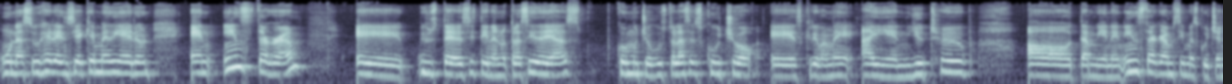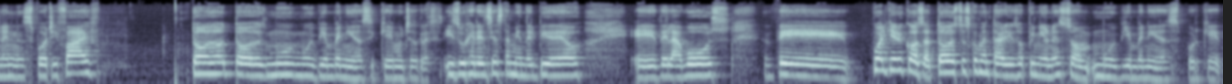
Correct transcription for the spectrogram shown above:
una sugerencia que me dieron en Instagram. Eh, y ustedes si tienen otras ideas, con mucho gusto las escucho. Eh, escríbanme ahí en YouTube o también en Instagram si me escuchan en Spotify. Todo, todo es muy, muy bienvenido, así que muchas gracias. Y sugerencias también del video, eh, de la voz, de cualquier cosa. Todos estos comentarios, opiniones son muy bienvenidas porque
